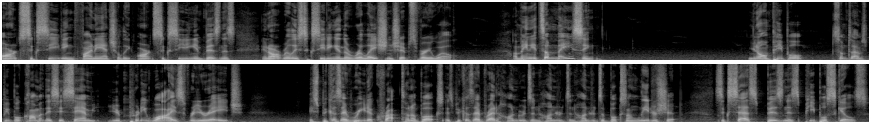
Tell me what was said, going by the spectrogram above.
aren't succeeding financially, aren't succeeding in business, and aren't really succeeding in their relationships very well. I mean, it's amazing. You know, people sometimes people comment, they say, Sam, you're pretty wise for your age. It's because I read a crap ton of books. It's because I've read hundreds and hundreds and hundreds of books on leadership, success, business, people skills.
